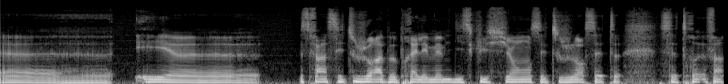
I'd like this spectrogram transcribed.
euh, et euh, enfin c'est toujours à peu près les mêmes discussions c'est toujours cette cette enfin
